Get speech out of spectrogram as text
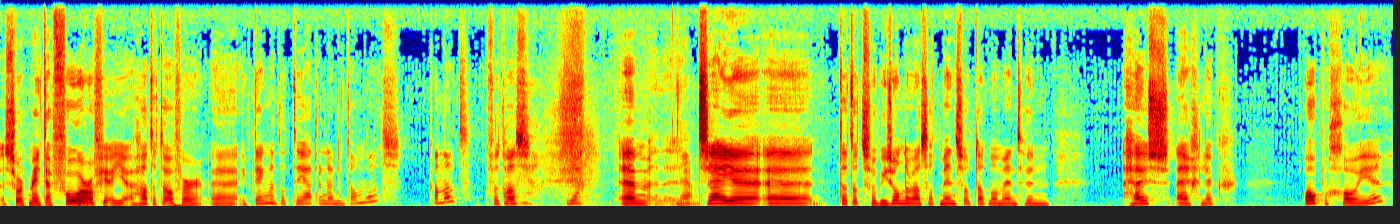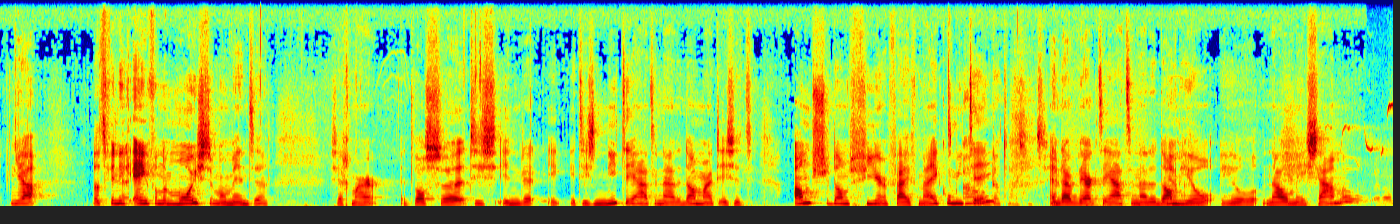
een soort metafoor of je, je had het over, eh, ik denk dat dat theater naar de Dam was. Kan dat? Of het was... ja. Ehm, Ja. Zei je eh, dat het zo bijzonder was dat mensen op dat moment hun huis eigenlijk opengooien? Ja, dat vind ik een van de mooiste momenten. Zeg maar, het, was, het, is in de, het is niet Theater naar de Dam, maar het is het Amsterdams 4 en 5 mei comité. Oh, dat was het. En daar werkt Theater naar de Dam Ja. heel, heel nauw mee samen. En dan,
